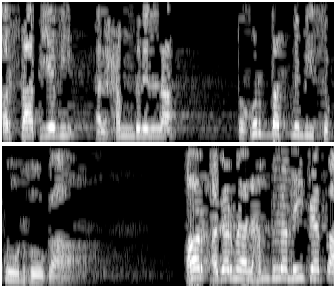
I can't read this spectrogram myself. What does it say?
اور ساتھ یہ بھی الحمد تو غربت میں بھی سکون ہوگا۔ اور اگر میں الحمد نہیں کہتا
